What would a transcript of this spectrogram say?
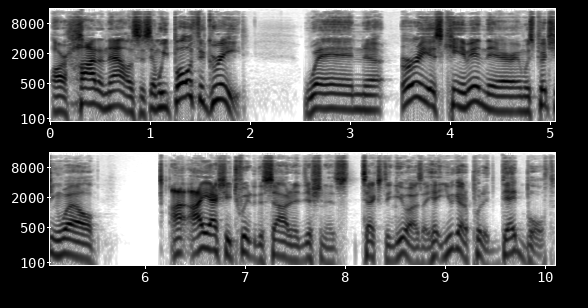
our hot analysis. And we both agreed when uh, Urias came in there and was pitching well. I, I actually tweeted this out in addition to texting you. I was like, hey, you got to put a deadbolt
